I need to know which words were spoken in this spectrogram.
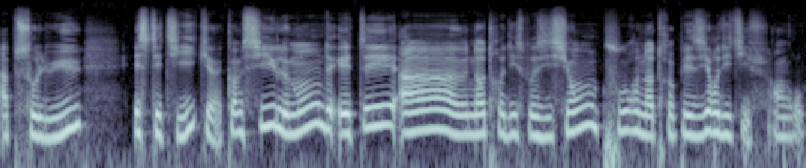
absolue esthétique, comme si le monde était à euh, notre disposition pour notre plaisir auditif, en gros.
